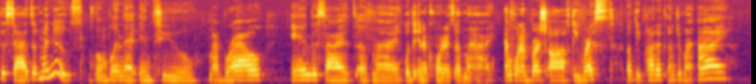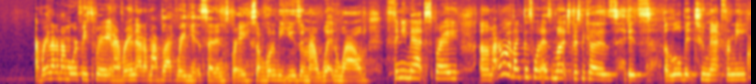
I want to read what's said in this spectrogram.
the sides of my nose. I'm gonna blend that into my brow and the sides of my, or the inner corners of my eye. I'm going to brush off the rest of the product under my eye. I ran out of my Morphe spray and I ran out of my Black Radiant setting spray. So I'm going to be using my Wet n Wild FiniMat spray. Um, I don't really like this one as much just because it's a little bit too matte for me. I'm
